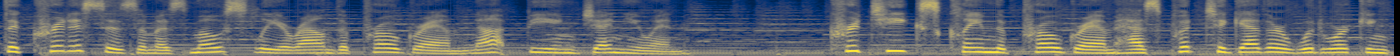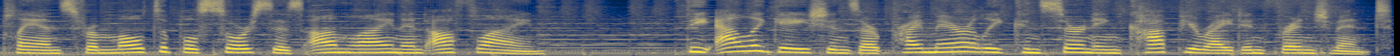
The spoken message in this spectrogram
The criticism is mostly around the program not being genuine. Critiques claim the program has put together woodworking plans from multiple sources online and offline. The allegations are primarily concerning copyright infringement.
